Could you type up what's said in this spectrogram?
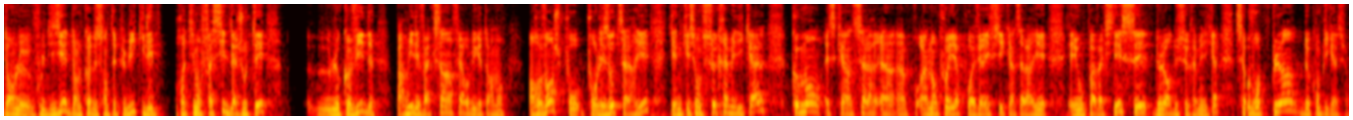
vous le disiez, dans le code de santé publique, il est relativement facile d'ajouter euh, le Covid parmi les vaccins à faire obligatoirement. En revanche, pour, pour les autres salariés, il y a une question de secret médical. Comment est-ce qu'un un, un, employeur pourrait vérifier qu'un salarié est ou pas vacciné? C'est de l'ordre du secret médical. Ça ouvre plein de complications.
